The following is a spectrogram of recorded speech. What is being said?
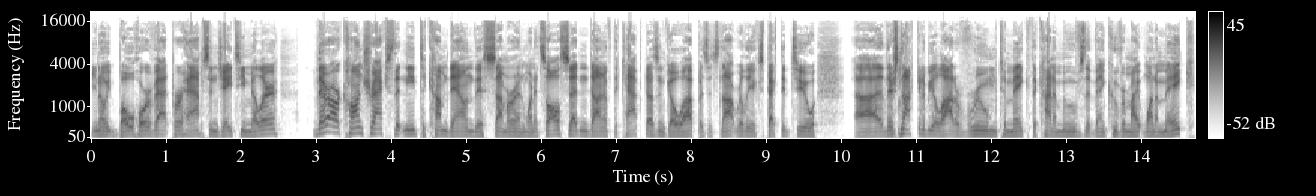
you know, Bo Horvat perhaps and JT Miller there are contracts that need to come down this summer, and when it's all said and done, if the cap doesn't go up as it's not really expected to, uh, there's not going to be a lot of room to make the kind of moves that Vancouver might want to make.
